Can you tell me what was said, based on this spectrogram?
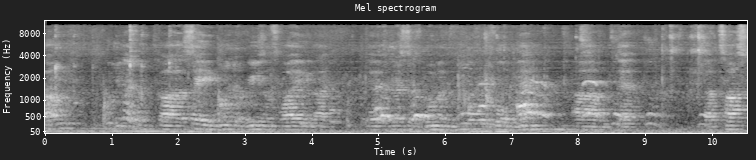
Um, would you guys uh, say one of the reasons why like the address of women task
